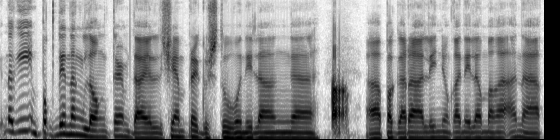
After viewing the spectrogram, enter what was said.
nag-iimpok din ng long term dahil syempre gusto ho nilang ah, ah, pag-aralin yung kanilang mga anak,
